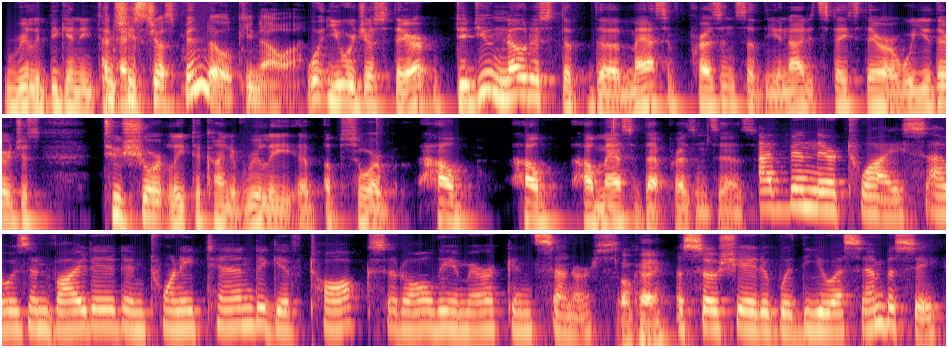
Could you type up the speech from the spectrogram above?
really beginning to. And ex- she's just been to Okinawa. Well, you were just there. Did you notice the the massive presence of the United States there, or were you there just too shortly to kind of really uh, absorb how how how massive that presence is? I've been there twice. I was invited in 2010 to give talks at all the American centers okay. associated with the U.S. Embassy.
